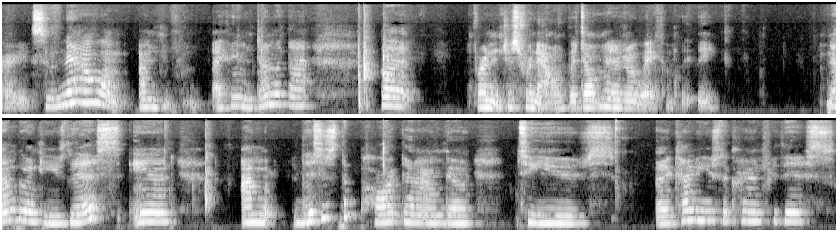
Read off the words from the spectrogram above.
Alright, so now I'm, I'm I think I'm done with that, but for just for now, but don't put it away completely. Now I'm going to use this and I'm this is the part that I'm going to use. I kind of use the crayon for this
